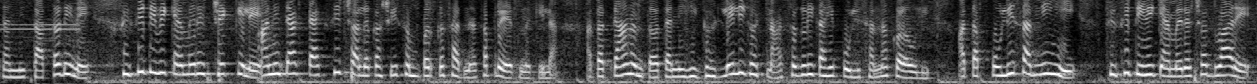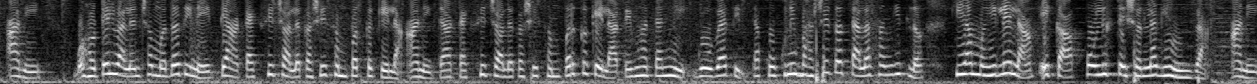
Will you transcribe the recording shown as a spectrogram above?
त्यांनी तातडीने सीसीटीव्ही कॅमेरे चेक केले आणि त्या टॅक्सी चालकाशी संपर्क साधण्याचा प्रयत्न केला. आता त्यानंतर त्यांनी ही घडलेली घटना सगळी काही पोलिसांना कळवली. आता पोलिसांनीही सीसीटीव्ही कॅमेऱ्याच्या द्वारे आणि हॉटेलवाल्यांच्या मदतीने त्या टॅक्सी चालकाशी संपर्क केला आणि त्या टॅक्सी चालकाशी संपर्क केला तेव्हा त्यांनी गोव्यातील त्या कोकणी भाषेतच त्याला सांगितलं की या महिलेला एका पोलीस स्टेशनला घेऊन जा. आणि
